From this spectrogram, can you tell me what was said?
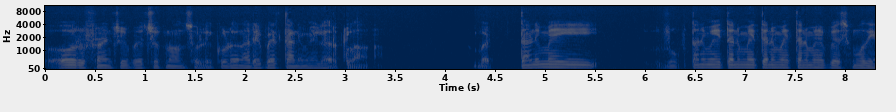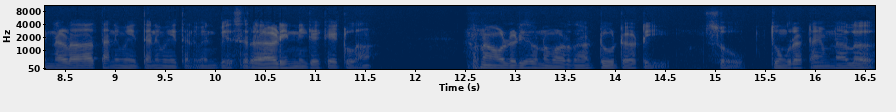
ஒரு ஃப்ரெண்ட்ஷிப் வச்சுக்கணும்னு சொல்லி கூட நிறைய பேர் தனிமையில் இருக்கலாம். பட் தனிமை தனிமை தனிமை தனிமை தனிமை பேசும்போது என்னடா தனிமை தனிமை தனிமைன்னு பேசுகிற அப்படின்னு நீங்கள் கேட்கலாம். நான் ஆல்ரெடி சொன்ன மாதிரி தான் டூ தேர்ட்டி ஸோ தூங்குகிற டைம்னால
